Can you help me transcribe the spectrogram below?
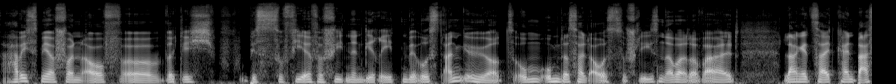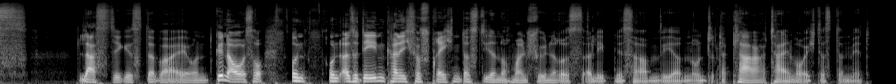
habe ich es mir schon auf äh, wirklich bis zu vier verschiedenen Geräten bewusst angehört, um, um das halt auszuschließen. Aber da war halt lange Zeit kein Bass. Lastiges dabei und genau so. Und, und also denen kann ich versprechen, dass die dann nochmal ein schöneres Erlebnis haben werden. Und klar teilen wir euch das dann mit.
